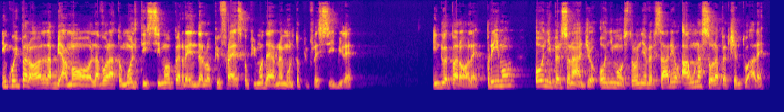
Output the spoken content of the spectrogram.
in cui però l'abbiamo lavorato moltissimo per renderlo più fresco, più moderno e molto più flessibile. In due parole, primo, ogni personaggio, ogni mostro, ogni avversario ha una sola percentuale,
